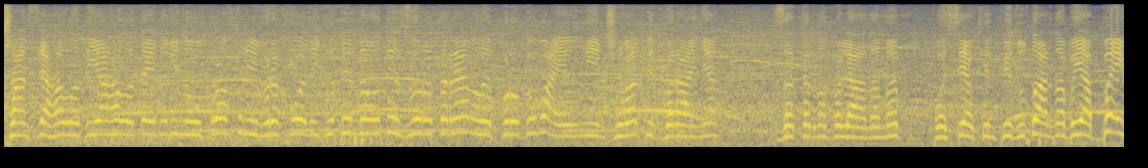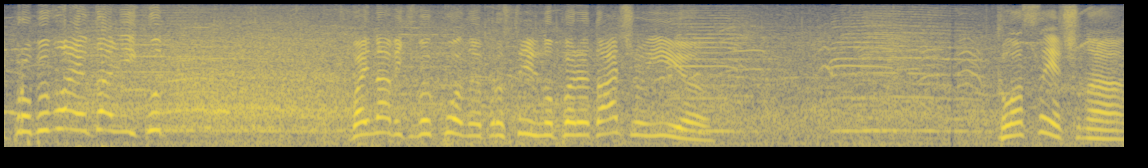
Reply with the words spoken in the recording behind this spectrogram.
Шанс для Галадія. Галадей на вільному просторі виходить один на один з воротарем, але пробиває в підбирання за тернополянами. Посєвкін під удар набия. Бей пробиває в дальній кут. Бай навіть виконує прострільну передачу і класична.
